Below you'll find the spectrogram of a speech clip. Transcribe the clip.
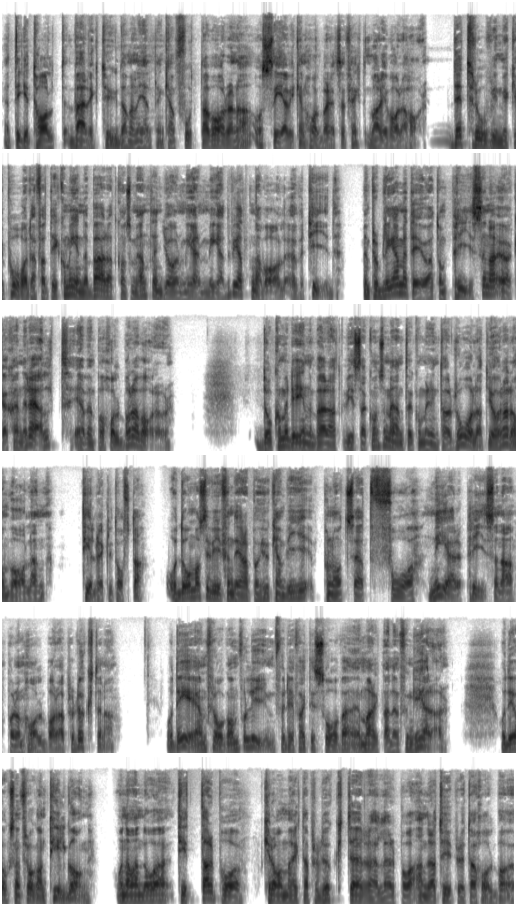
ett digitalt verktyg där man egentligen kan fota varorna och se vilken hållbarhetseffekt varje vara har. Det tror vi mycket på därför att det kommer innebära att konsumenten gör mer medvetna val över tid. Men problemet är ju att om priserna ökar generellt, även på hållbara varor, då kommer det innebära att vissa konsumenter kommer inte ha råd att göra de valen tillräckligt ofta. Och då måste vi fundera på hur kan vi på något sätt få ner priserna på de hållbara produkterna? Och det är en fråga om volym, för det är faktiskt så marknaden fungerar. Och det är också en fråga om tillgång. Och när man då tittar på kravmärkta produkter eller på andra typer av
